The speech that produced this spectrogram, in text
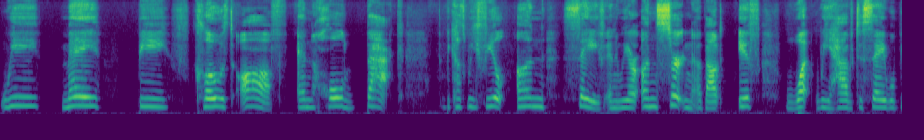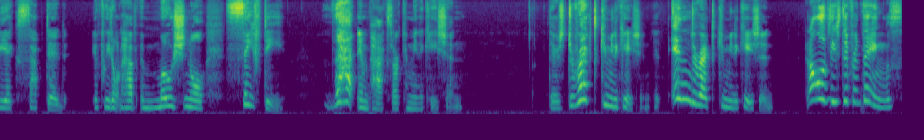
we may be closed off and hold back because we feel unsafe and we are uncertain about if what we have to say will be accepted, if we don't have emotional safety. That impacts our communication. There's direct communication and indirect communication, and all of these different things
